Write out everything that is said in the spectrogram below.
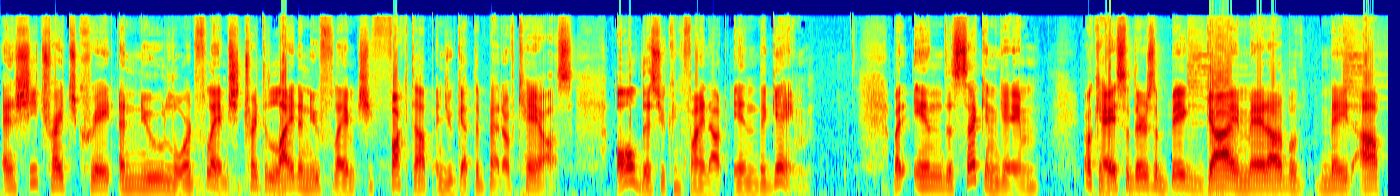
and she tried to create a new Lord Flame. She tried to light a new flame, she fucked up, and you get the Bed of Chaos. All this you can find out in the game. But in the second game, okay, so there's a big guy made out of made up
